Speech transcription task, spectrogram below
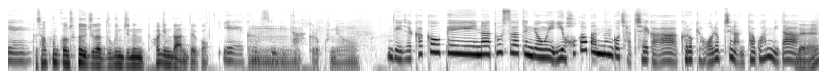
예. 그 상품권 소유주가 누군지는 확인도 안 되고. 예, 그렇습니다. 음, 그렇군요. 근데 이제 카카오페이나 토스 같은 경우에 이 허가 받는 것 자체가 그렇게 어렵진 않다고 합니다. 네.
